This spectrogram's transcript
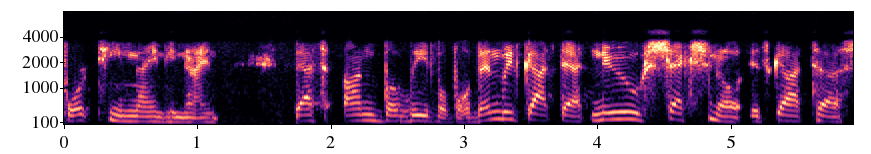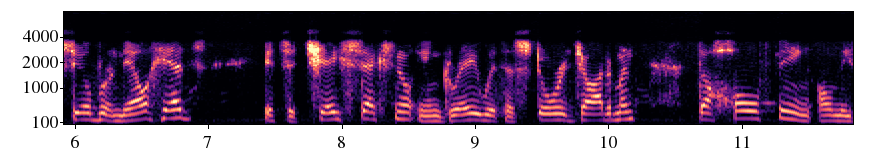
fourteen ninety nine. That's unbelievable. Then we've got that new sectional. It's got uh, silver nail heads It's a chase sectional in gray with a storage ottoman. The whole thing only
